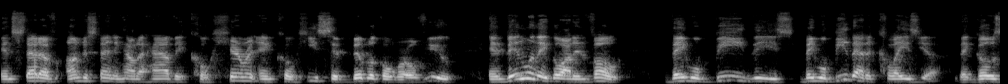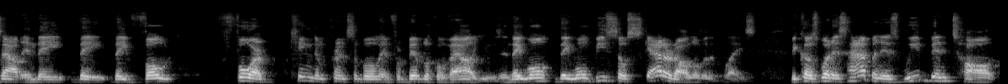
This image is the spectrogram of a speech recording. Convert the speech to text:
Instead of understanding how to have a coherent and cohesive biblical worldview, and then when they go out and vote, they will be these they will be that ecclesia that goes out and they they they vote for kingdom principle and for biblical values and they won't they won't be so scattered all over the place because what has happened is we've been taught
